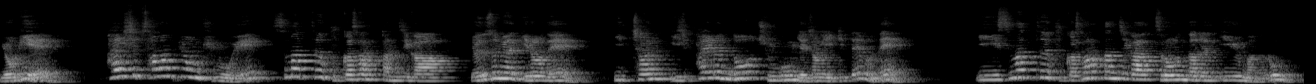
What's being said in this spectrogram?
여기에 84만 평 규모의 스마트 국가산업단지가 연수면 일원에 2028년도 준공 예정이 있기 때문에 이 스마트 국가 산업단지가 들어온다는 이유만으로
